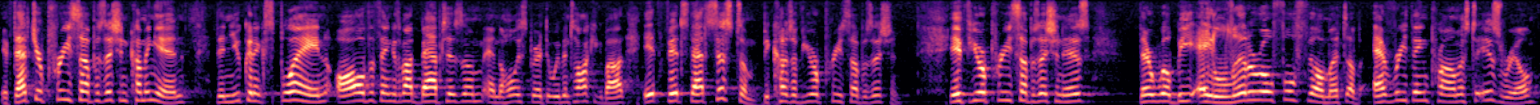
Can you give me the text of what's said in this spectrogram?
if that's your presupposition coming in, then you can explain all the things about baptism and the Holy Spirit that we've been talking about. It fits that system because of your presupposition. If your presupposition is there will be a literal fulfillment of everything promised to Israel,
